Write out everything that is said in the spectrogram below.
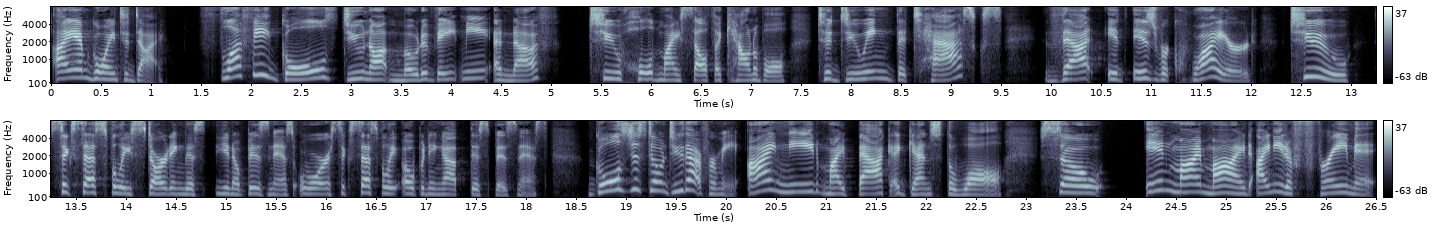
I am going to die. Fluffy goals do not motivate me enough to hold myself accountable to doing the tasks that it is required to successfully starting this, you know, business or successfully opening up this business. Goals just don't do that for me. I need my back against the wall. So, in my mind, I need to frame it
